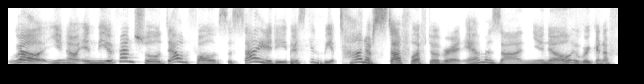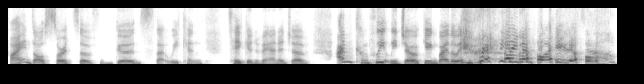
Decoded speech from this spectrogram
Well, you know, in the eventual downfall of society, there's going to be a ton of stuff left over at Amazon. You know, we're going to find all sorts of goods that we can take advantage of. I'm completely joking, by the way. I know, I know. Um,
